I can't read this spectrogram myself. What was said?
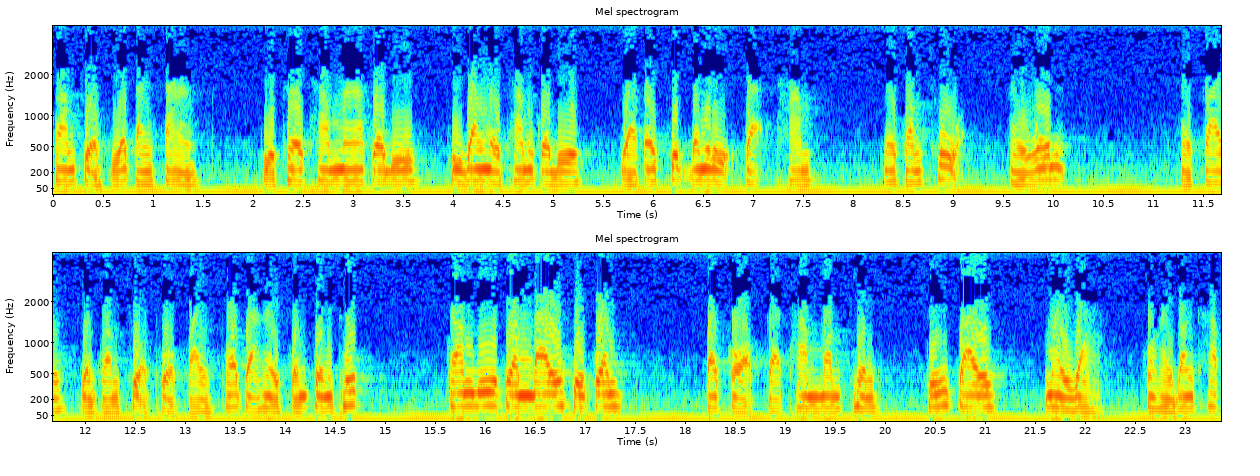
ความเสื่อเสียต่างๆ ที่เคยทำมาก็ดี ที่ยังไม่ทำก็ดี อย่าไปคิดดำริจะทำในความชั่ว ให้เว้น ให้ไกลเรื่องความชั่วทั่วไป เพราะจะให้ผลเป็นทุกข์ความดีส่วนใดที่ควรประกอบกระทำบำเพ็ญถึงใจไม่อยากก็ให้บังคับ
